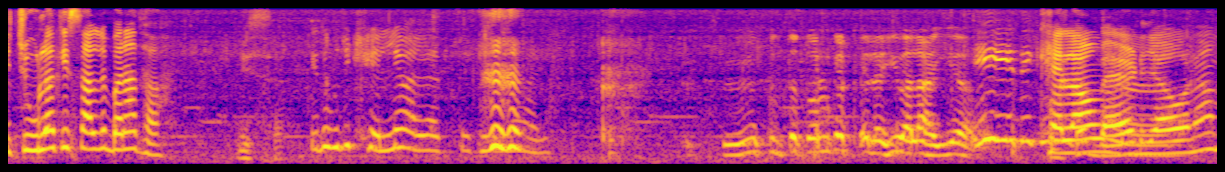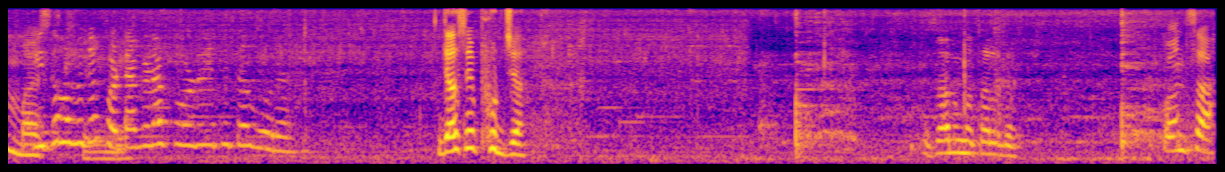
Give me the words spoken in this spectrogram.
ये चूल्हा किस साल में बना था? इससे ये तो मुझे खेलने वाला लगता है। तुम तो तोड़ के खेल ही वाला है ये ये बैठ जाओ ना ये मस्त तो हम जो फटाकड़ा फोड़ रहे थे तब हो रहा है। जा फूट जा। मसाला दो। कौन सा?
